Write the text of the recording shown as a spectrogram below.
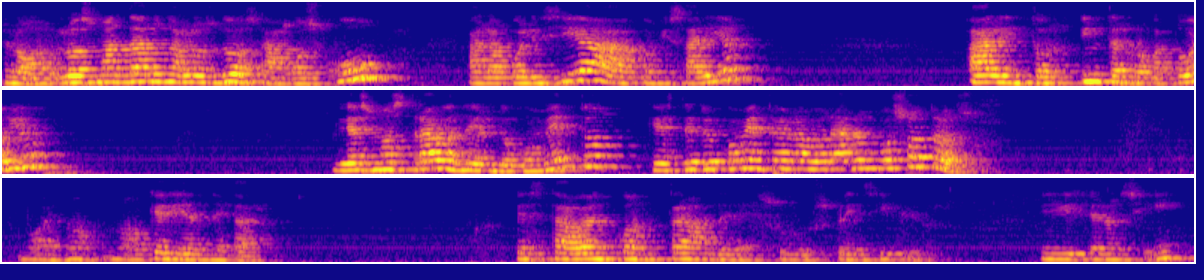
los mandaron a los dos a Moscú, a la policía, a comisaría, al interrogatorio. Les mostraban el documento, que este documento elaboraron vosotros. Bueno, no querían negar. Estaba en contra de sus principios. Y dijeron, sí.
